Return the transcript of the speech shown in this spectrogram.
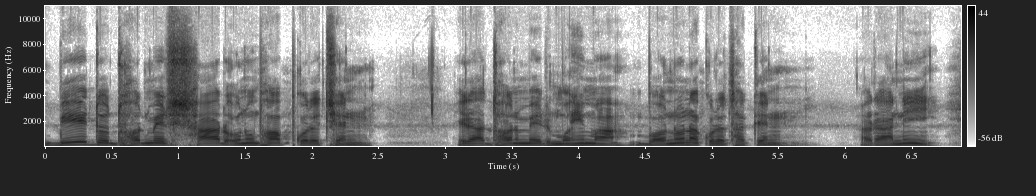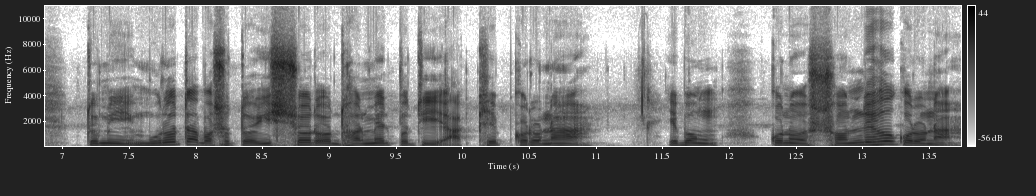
বেদ ও ধর্মের সার অনুভব করেছেন। এরা ধর্মের মহিমা বর্ণনা করে থাকেন। রানী, তুমি মূরতাবশত ঈশ্বর ও ধর্মের প্রতি আক্ষেপ করো না এবং কোনো সন্দেহ করো না।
